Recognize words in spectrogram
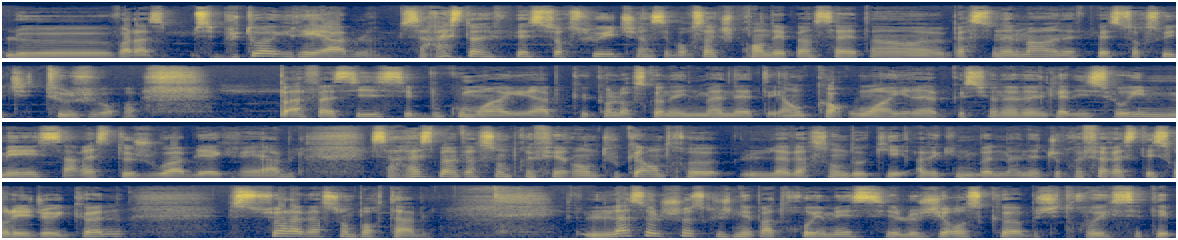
le voilà, c'est plutôt agréable. Ça reste un FPS sur Switch, hein, c'est pour ça que je prends des pincettes. Hein. Euh, personnellement, un FPS sur Switch est toujours pas facile, c'est beaucoup moins agréable que lorsqu'on a une manette et encore moins agréable que si on avait un clavier souris, mais ça reste jouable et agréable. Ça reste ma version préférée en tout cas entre la version dockée avec une bonne manette. Je préfère rester sur les Joy-Con sur la version portable. La seule chose que je n'ai pas trop aimé, c'est le gyroscope. J'ai trouvé que c'était,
